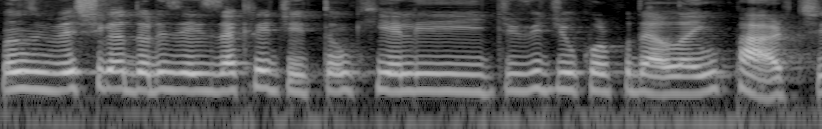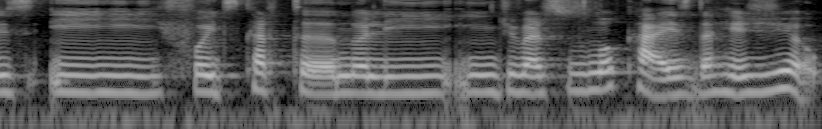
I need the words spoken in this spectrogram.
Mas os investigadores eles acreditam que ele dividiu o corpo dela em partes e foi descartando ali em diversos locais da região.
